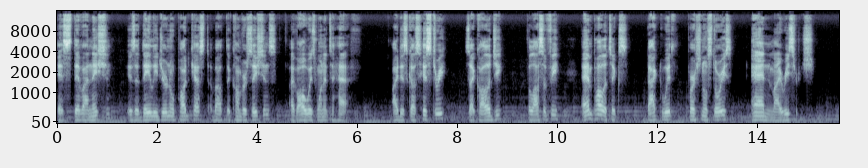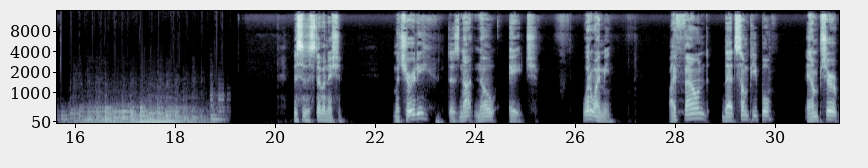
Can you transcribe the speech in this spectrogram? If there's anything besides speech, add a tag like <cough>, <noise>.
Estevanation is a daily journal podcast about the conversations I've always wanted to have. I discuss history, psychology, philosophy, and politics backed with personal stories and my research. This is Estevanation. Maturity does not know age. What do I mean? I found that some people, and I'm sure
